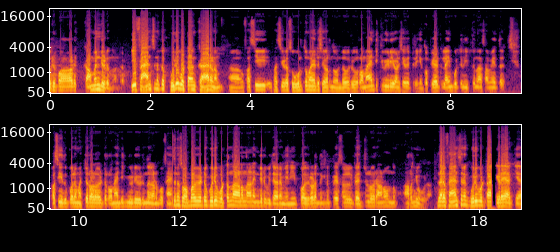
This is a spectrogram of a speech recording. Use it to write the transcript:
ഒരുപാട് കമന്റ് ഇടുന്നുണ്ട്. ഈ ഫാൻസിനൊക്കെ കുരു പൊട്ടാൻ കാരണം ഫസി ഫസിയുടെ സുഹൃത്തുമായിട്ട് ചേർന്നുകൊണ്ട് ഒരു റൊമാന്റിക് വീഡിയോ ആണ് ചെയ്തിട്ടിരിക്കുന്നത്. തൊപ്പിയായിട്ട് ലൈൻ പൊട്ടി നിൽക്കുന്ന സമയത്ത് ഫസി ഇതുപോലെ മറ്റൊരാളുമായിട്ട് റൊമാന്റിക് വീഡിയോ ഇടുന്ന കാണുമ്പോൾ ഫാൻസിന് സ്വാഭാവികമായിട്ട് കുരു പൊട്ടുന്നതാണെന്നാണ് എന്റെ ഒരു വിചാരം. ഇനിയിപ്പോ ഇവരോട് എന്തെങ്കിലും പേഴ്സണൽ ഗ്രജ് ഉള്ളവരാണോ എന്നും അറിഞ്ഞുകൂടാ. എന്തായാലും ഫാൻസിനെ കുരു പൊട്ടാൻ ഇടയാക്കിയ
